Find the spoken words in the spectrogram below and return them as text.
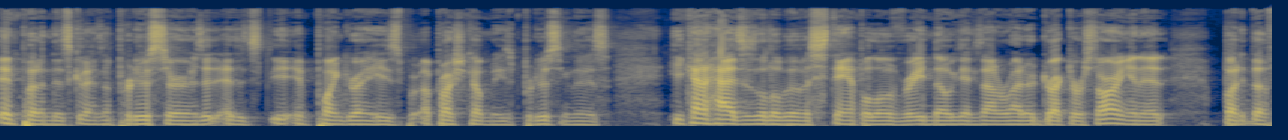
input in this as a producer, as, it, as it's in Point Grey, he's a production company, he's producing this. He kind of has his little bit of a stamp all over, even though he's not a writer, director, starring in it. But the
